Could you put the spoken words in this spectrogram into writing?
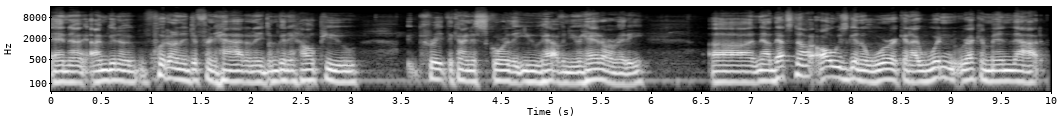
and I, am going to put on a different hat and I, am going to help you create the kind of score that you have in your head already. Uh, now, that's not always going to work, and I wouldn't recommend that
